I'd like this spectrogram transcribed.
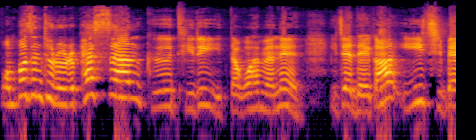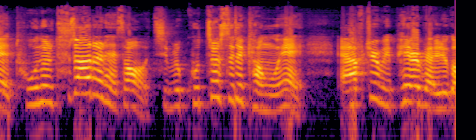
1% 룰을 패스한 그 딜이 있다고 하면은 이제 내가 이 집에 돈을 투자를 해서 집을 고쳤을 경우에 after repair value가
